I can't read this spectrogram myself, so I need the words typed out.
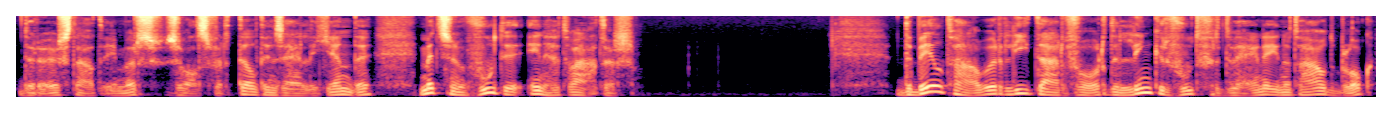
De reus staat immers, zoals verteld in zijn legende, met zijn voeten in het water. De beeldhouwer liet daarvoor de linkervoet verdwijnen in het houtblok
